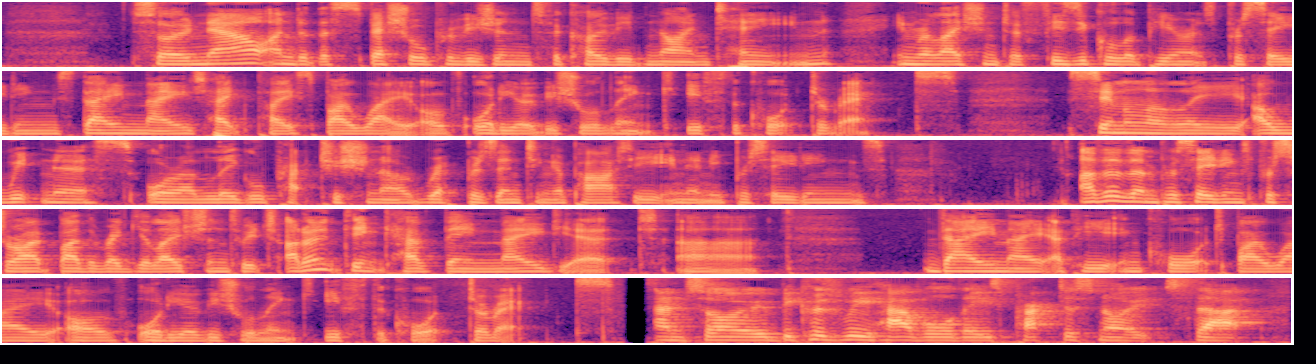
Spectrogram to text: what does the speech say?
So, now under the special provisions for COVID 19, in relation to physical appearance proceedings, they may take place by way of audiovisual link if the court directs. Similarly, a witness or a legal practitioner representing a party in any proceedings, other than proceedings prescribed by the regulations, which I don't think have been made yet, uh, they may appear in court by way of audiovisual link if the court directs. And so, because we have all these practice notes that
